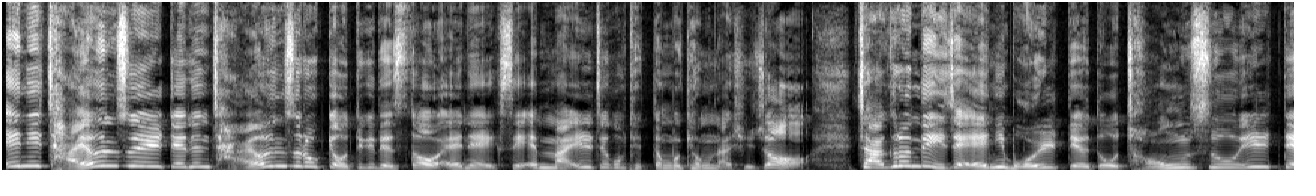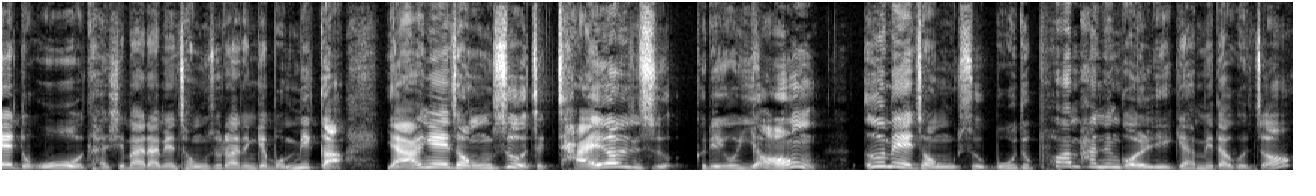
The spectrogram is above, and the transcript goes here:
n이 자연수일 때는 자연스럽게 어떻게 됐어? n의 x의 n마 1제곱 됐던 거 기억나시죠? 자, 그런데 이제 n이 뭐일 때도 정수일 때도 다시 말하면 정수라는 게 뭡니까? 양의 정수, 즉 자연수, 그리고 0, 음의 정수 모두 포함하는 걸 얘기합니다. 그죠?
